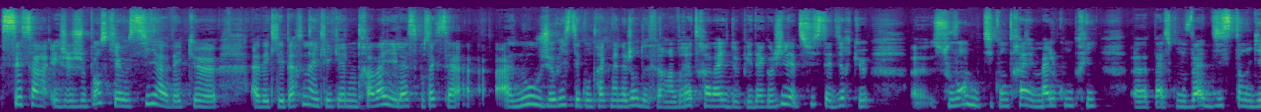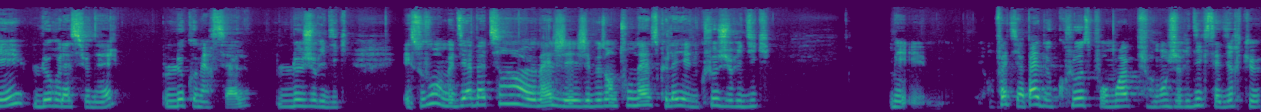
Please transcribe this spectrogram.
C'est ça. Et je, pense qu'il y a aussi avec euh, avec les personnes avec lesquelles on travaille, et là c'est pour ça que c'est à, nous, juristes et contract managers, de faire un vrai travail de pédagogie là-dessus. C'est-à-dire que euh, souvent l'outil contrat est mal compris euh, parce qu'on va distinguer le relationnel, le commercial, le juridique. Et souvent on me dit ah bah tiens Maëlle, j'ai besoin de ton aide parce que là il y a une clause juridique. Mais en fait il n'y a pas de clause pour moi purement juridique. C'est-à-dire que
